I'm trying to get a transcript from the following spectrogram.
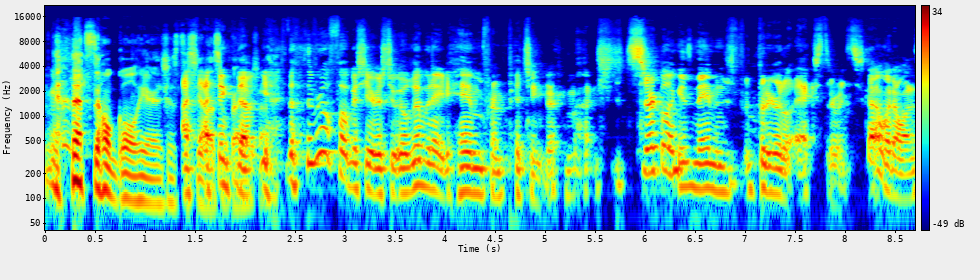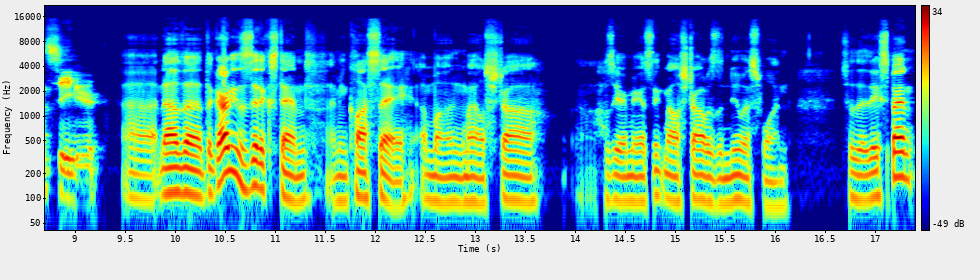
That's the whole goal here. Is just to I, I think of Brad that Shaw. yeah, the, the real focus here is to eliminate him from pitching very much. Just circling his name and just putting a little X through it. It's kind of what I want to see here. Uh, now the the Guardians did extend. I mean, Clase among Myles Straw, uh, Jose Ramirez. I think Myles Straw was the newest one. So they, they spent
